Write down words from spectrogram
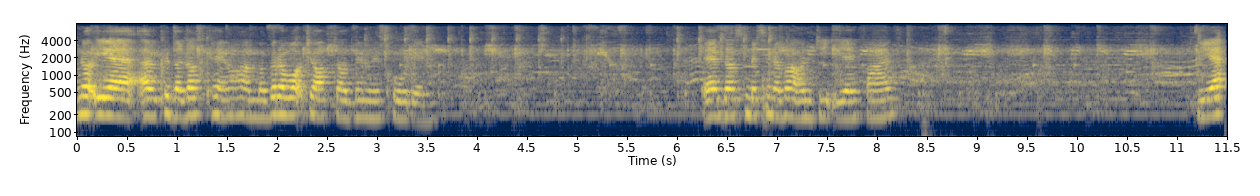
Not yet, because uh, I just came home. I'm gonna watch it after I've been recording. And that's missing about on GTA 5. Yep.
